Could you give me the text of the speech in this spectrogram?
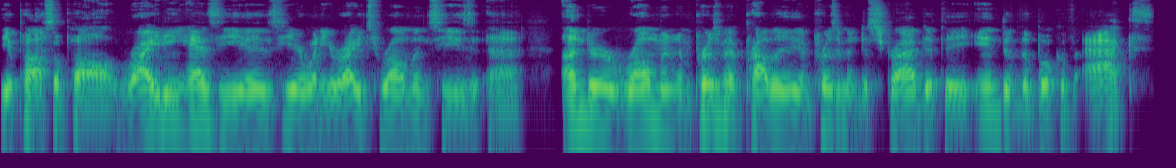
the Apostle Paul, writing as he is here when he writes Romans, he's uh, under Roman imprisonment, probably the imprisonment described at the end of the book of Acts.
